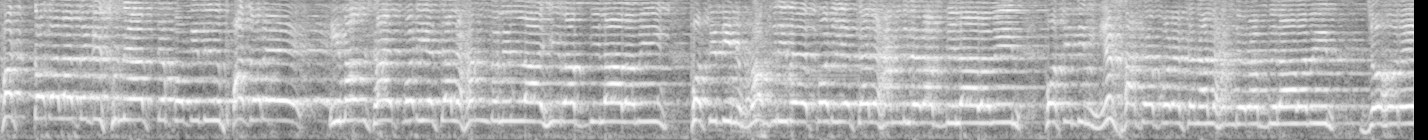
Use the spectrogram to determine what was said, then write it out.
ছোট্টবেলা থেকে শুনে আসছে প্রতিদিন ফজরে। ইমাম সাহেব পড়িয়েছে, আলহামদুলিল্লাহ রাব্বিল আলামিন। প্রতিদিন মগরিবে পড়িয়েছে, আলহামদুলিল্লাহ রাব্বিল আলমিন। প্রতিদিন এসাতে পড়েছেন, আলহামদুলিল্লাহ রাব্বিল আলামিন। জোহরে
